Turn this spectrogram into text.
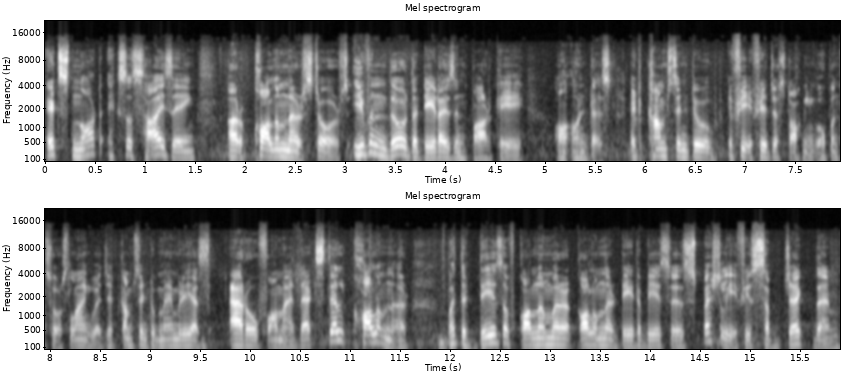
it's not exercising our columnar stores, even though the data is in Parquet on, on disk. It comes into, if, you, if you're just talking open source language, it comes into memory as arrow format. That's still columnar, but the days of columnar, columnar databases, especially if you subject them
